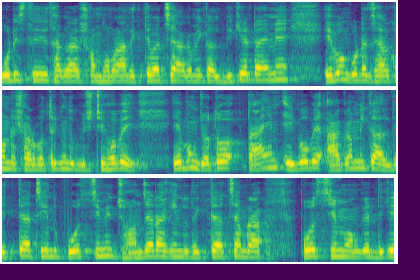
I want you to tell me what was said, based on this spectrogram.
পরিস্থিতি থাকার সম্ভাবনা দেখতে পাচ্ছি আগামীকাল বিকেল টাইমে এবং গোটা ঝাড়খণ্ডের সর্বত্র কিন্তু বৃষ্টি হবে এবং যত টাইম এগোবে আগামীকাল দেখতে পাচ্ছি কিন্তু পশ্চিমী ঝঞ্ঝাটা কিন্তু দেখতে পাচ্ছি আমরা পশ্চিমবঙ্গের দিকে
